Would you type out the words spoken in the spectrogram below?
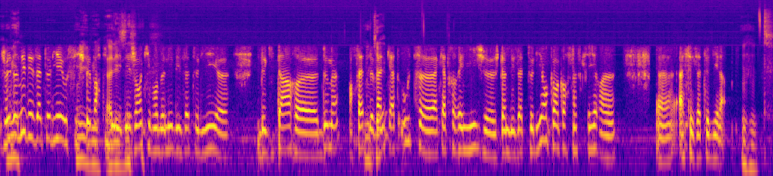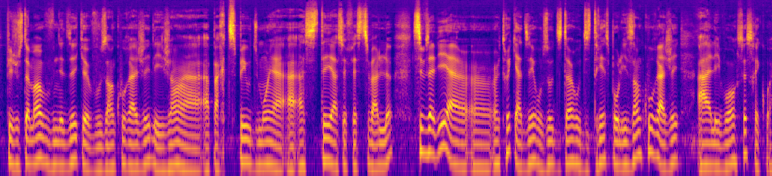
je vais oui. donner des ateliers aussi. Oui, je fais oui, partie des, gens qui vont donner des ateliers euh, de guitare euh, demain. En fait, le Ok. 24 août euh, à 4h30, je, je donne des ateliers. On peut encore s'inscrire euh, à ces ateliers-là. Mhm. Puis justement, vous venez de dire que vous encouragez les gens à, à participer ou du moins à, à assister à ce festival-là. Si vous aviez un, un- un truc à dire aux auditeurs, auditrices pour les encourager à aller voir, ce serait quoi?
